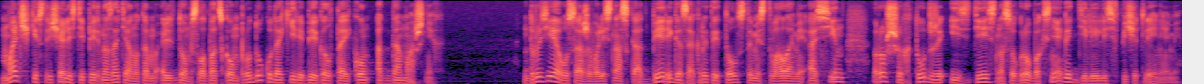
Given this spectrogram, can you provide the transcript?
Мальчики встречались теперь на затянутом льдом Слободском пруду, куда Киря бегал тайком от домашних. Друзья усаживались на скат берега, закрытый толстыми стволами осин, росших тут же и здесь, на сугробах снега, делились впечатлениями.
